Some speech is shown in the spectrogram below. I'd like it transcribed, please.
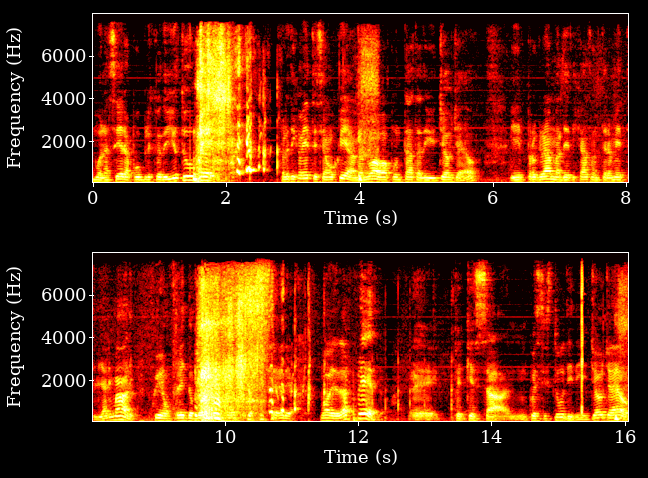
Buonasera pubblico di YouTube. Praticamente siamo qui a una nuova puntata di Geo Geo, il programma dedicato interamente agli animali. Qui è un freddo bello, serio, muoio dal freddo. eh, perché sa, in questi studi di Geo Geo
